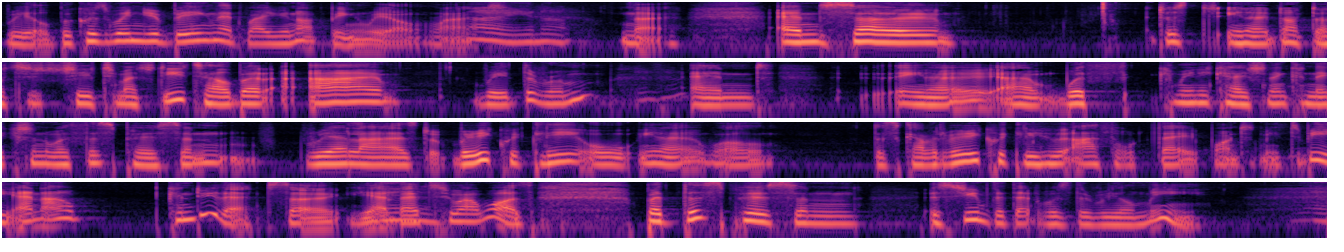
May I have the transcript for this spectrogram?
real because when you're being that way, you're not being real, right? No, you're not. No. And so, just, you know, not, not to share too much detail, but I read the room mm-hmm. and, you know, um, with communication and connection with this person, realized very quickly, or, you know, well, discovered very quickly who I thought they wanted me to be. And I can do that. So, yeah, Yeah. that's who I was. But this person assumed that that was the real me. Yeah.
